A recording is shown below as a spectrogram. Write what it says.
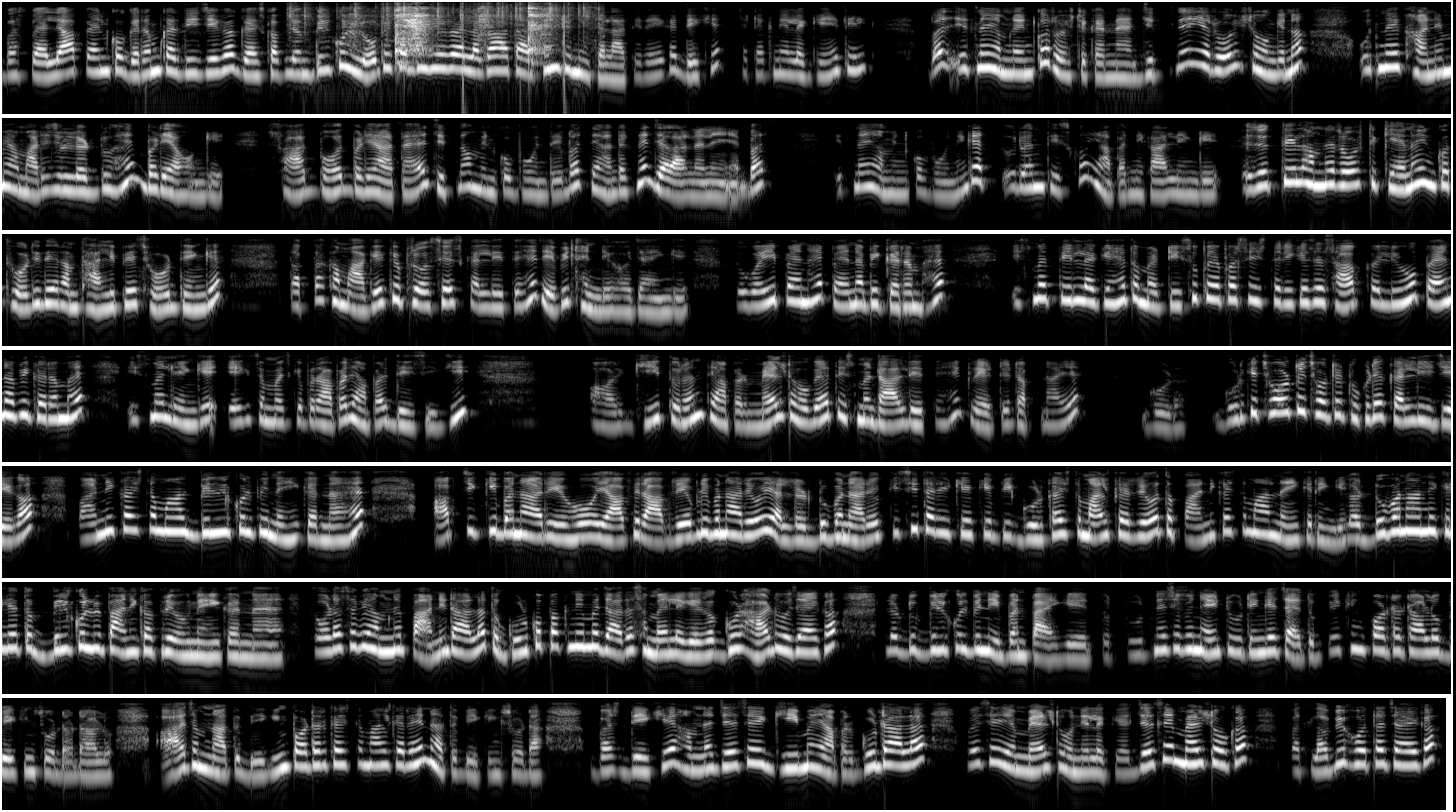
बस पहले आप पैन को गर्म कर दीजिएगा, गैस का फ्लेम बिल्कुल लो पे कर दीजिएगा, लगातार कंटिन्यू चलाते रहेगा देखिए, चटकने लगे हैं तिल। बस इतना ही हमने इनको रोस्ट करना है। जितने ये रोस्ट होंगे ना, उतने खाने में हमारे जो लड्डू हैं बढ़िया होंगे। स्वाद बहुत बढ़िया आता है, जितना हम इनको भूनते हैं, बस ध्यान रखना जलाना नहीं है। बस इतना ही हम इनको भूनेंगे, तुरंत इसको यहाँ पर निकाल लेंगे। जो तिल हमने रोस्ट किए ना, इनको थोड़ी देर हम थाली पे छोड़ देंगे। तब तक हम आगे के प्रोसेस कर लेते हैं, ये भी ठंडे हो जाएँगे। तो वही पैन है, पैन अभी गर्म है। इसमें तिल लगे हैं तो मैं टिश्यू पेपर से इस तरीके से साफ़ कर ली हूँ। पैन अभी गर्म है, इसमें लेंगे एक चम्मच के बराबर यहाँ पर देसी घी। और घी तुरंत यहाँ पर मेल्ट हो गया तो इसमें डाल देते हैं ग्रेटेड अपना ये गुड़। गुड़ के छोटे छोटे टुकड़े कर लीजिएगा। पानी का इस्तेमाल बिल्कुल भी नहीं करना है। आप चिक्की बना रहे हो या फिर आप रेवड़ी बना रहे हो या लड्डू बना रहे हो, किसी तरीके के भी गुड़ का इस्तेमाल कर रहे हो तो पानी का इस्तेमाल नहीं करेंगे। लड्डू बनाने के लिए तो बिल्कुल भी पानी का प्रयोग नहीं करना है। थोड़ा सा भी हमने पानी डाला तो गुड़ को पकने में ज़्यादा समय लगेगा। गुड़ हार्ड हो जाएगा, लड्डू बिल्कुल भी नहीं बन पाएँगे। तो टूटने से भी नहीं टूटेंगे, चाहे तो बेकिंग पाउडर डालो, बेकिंग सोडा डालो। आज हम ना तो बेकिंग पाउडर का इस्तेमाल करें ना तो बेकिंग सोडा। बस देखिए, हमने जैसे घी में यहाँ पर गुड़ डाला, वैसे ये मेल्ट होने लग गया। जैसे मेल्ट होगा, पतला भी होता जाएगा।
